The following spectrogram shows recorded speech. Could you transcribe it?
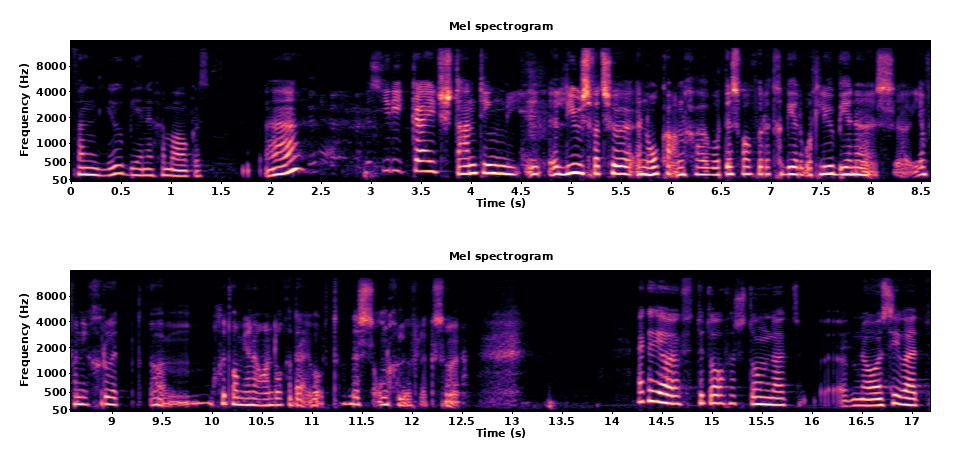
van leeubene gemaak is. Hæ? Huh? Dis hierdie cage hunting leeu's wat so in hokke aangehou word. Dis waarvoor dit gebeur word. Leeubene is uh, een van die groot ehm um, goed waarmee in handel gedryf word. Dis ongelooflik so. Ek het jou totaal verstom dat um, nasie wat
